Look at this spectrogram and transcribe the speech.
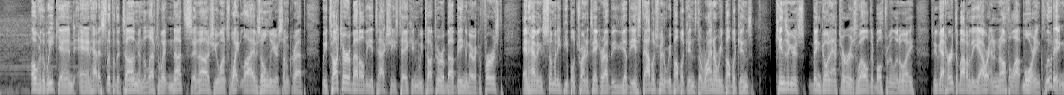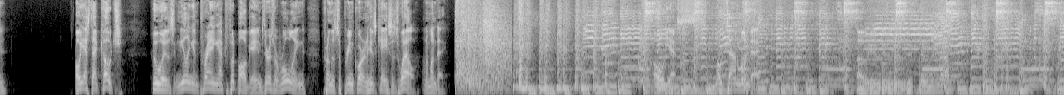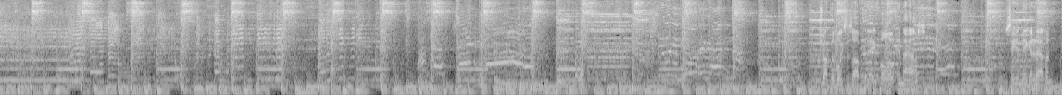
over the weekend and had a slip of the tongue, and the left went nuts, and oh, she wants white lives only or some crap. We talked to her about all the attacks she's taken. We talked to her about being America first and having so many people trying to take her out. You got the establishment Republicans, the Rhino Republicans. Kinzinger's been going after her as well. They're both from Illinois. So we've got her at the bottom of the hour and an awful lot more, including, oh, yes, that coach who was kneeling and praying after football games. There is a ruling from the Supreme Court in his case as well on a Monday. Oh, yes. Motown Monday. Chocolate Voice is off today. Polo in the house. Sam making it happen.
